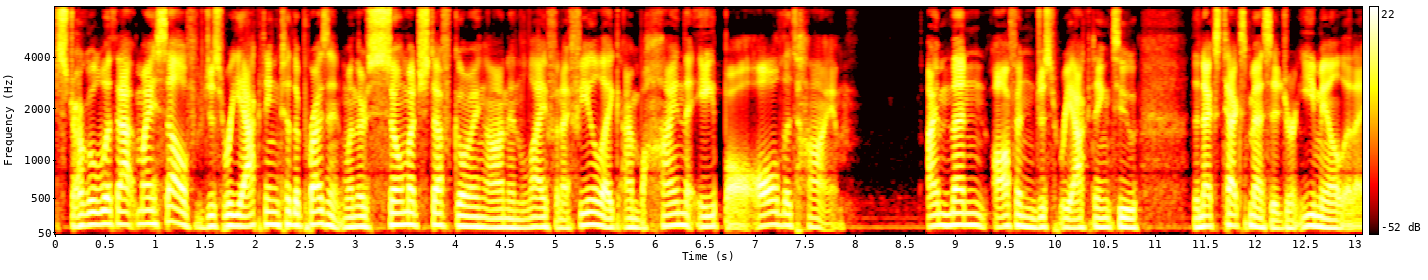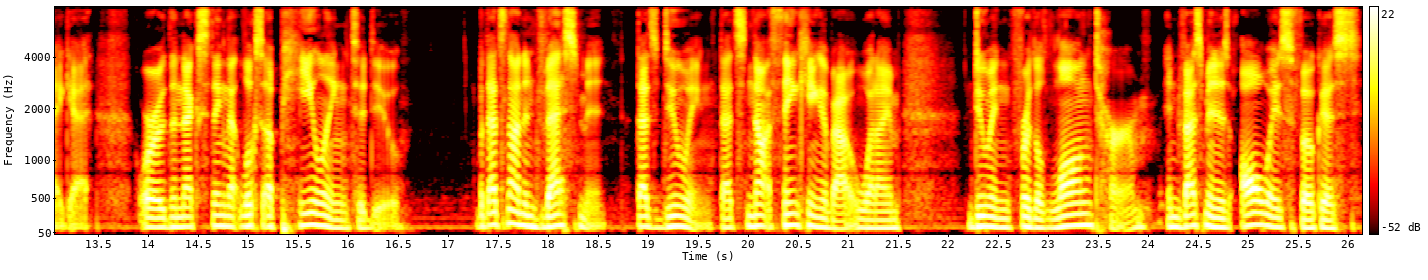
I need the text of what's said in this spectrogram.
struggled with that myself, just reacting to the present when there's so much stuff going on in life. And I feel like I'm behind the eight ball all the time. I'm then often just reacting to the next text message or email that I get, or the next thing that looks appealing to do. But that's not investment. That's doing. That's not thinking about what I'm doing for the long term. Investment is always focused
